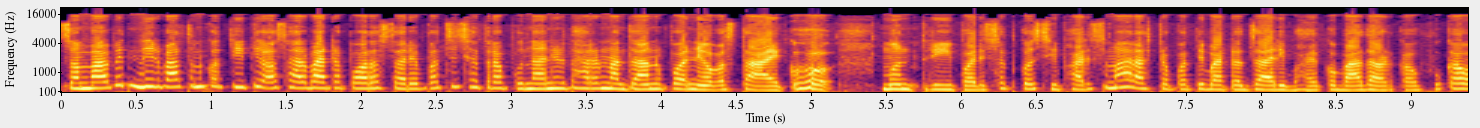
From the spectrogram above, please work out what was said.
सम्भावित निर्वाचनको तिथि असारबाट पर सरेपछि क्षेत्र पुनर्निर्धारणमा जानुपर्ने अवस्था आएको हो। मन्त्री परिषदको सिफारिसमा राष्ट्रपतिबाट जारी भएको बाधा अड्काउ फुकाउ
